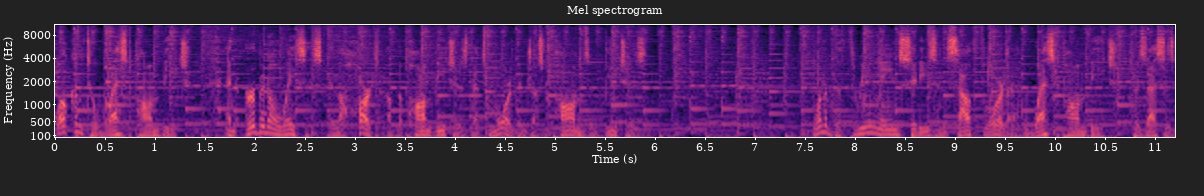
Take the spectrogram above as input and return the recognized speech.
Welcome to West Palm Beach, an urban oasis in the heart of the Palm Beaches that's more than just palms and beaches. One of the three main cities in South Florida, West Palm Beach possesses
